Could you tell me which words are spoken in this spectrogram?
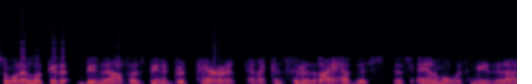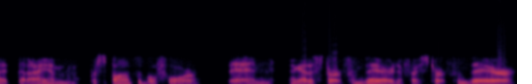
So when I look at it, being an alpha as being a good parent, and I consider that I have this this animal with me that I that I am responsible for, then I got to start from there. And if I start from there,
